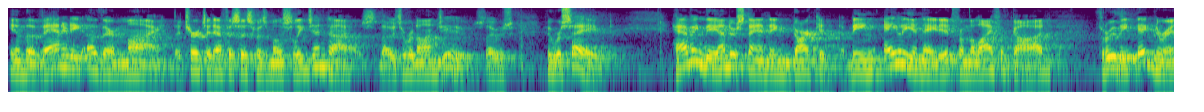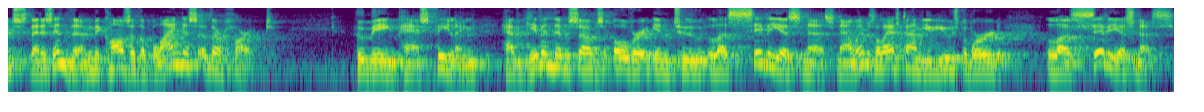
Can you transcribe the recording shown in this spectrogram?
in the vanity of their mind. The church at Ephesus was mostly Gentiles, those who were non Jews, those who were saved. Having the understanding darkened, being alienated from the life of God through the ignorance that is in them because of the blindness of their heart, who being past feeling, have given themselves over into lasciviousness. Now, when was the last time you used the word lasciviousness?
